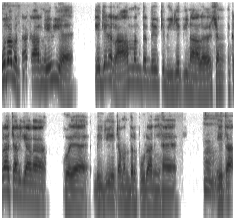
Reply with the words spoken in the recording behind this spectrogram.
ਉਹਦਾ ਵੱਡਾ ਕਾਰਨ ਇਹ ਵੀ ਹੈ ਕਿ ਜਿਹੜਾ ਰਾਮ ਮੰਦਿਰ ਦੇ ਵਿੱਚ ਬੀਜੇਪੀ ਨਾਲ ਸ਼ੰਕਰਾਚਾਰਿਆ ਵਾਲਾ ਹੋਇਆ ਵੀ ਜੀ ਇਹ ਤਾਂ ਮੰਦਿਰ ਪੂਰਾ ਨਹੀਂ ਹੈ। ਇਹ ਤਾਂ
